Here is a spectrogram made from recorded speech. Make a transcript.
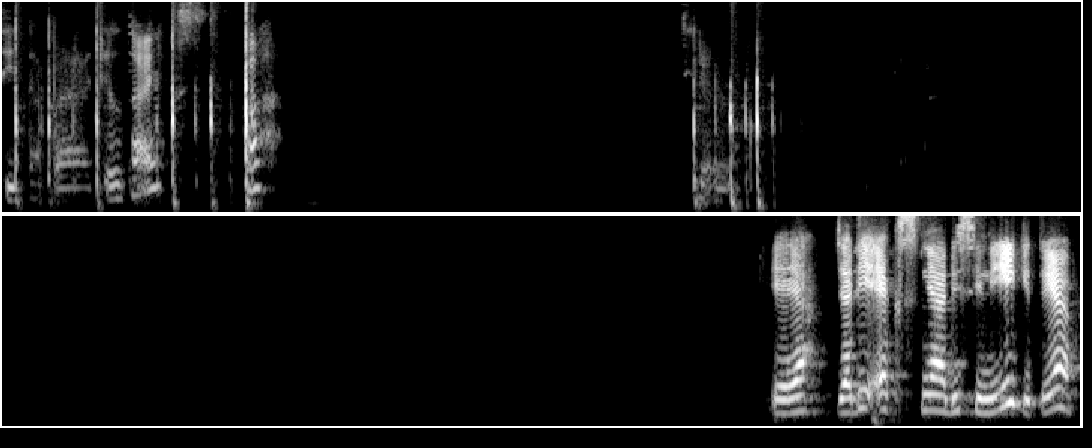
ditambah delta X. Ah. Tidak. Ya ya, jadi X-nya di sini gitu ya.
